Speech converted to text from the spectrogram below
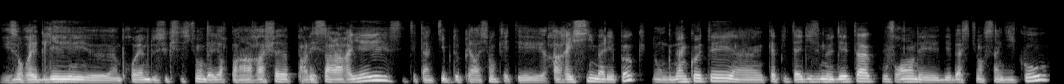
ils ont réglé euh, un problème de succession d'ailleurs par un rachat par les salariés. C'était un type d'opération qui était rarissime à l'époque. Donc d'un côté, un capitalisme d'État couvrant des, bastions syndicaux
